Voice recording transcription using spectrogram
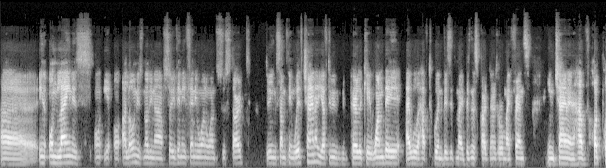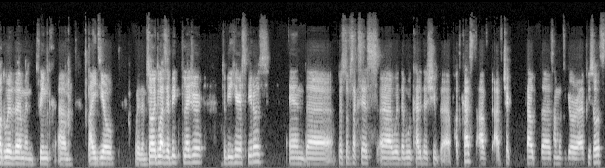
Uh, in, online is alone is not enough. So even if anyone wants to start doing something with China, you have to be prepared. Okay, one day I will have to go and visit my business partners or my friends in China and have hot pot with them and drink um, baijiu with them. So it was a big pleasure to be here, Spiros and uh, best of success uh, with the VUCA Leadership uh, podcast. I've, I've checked out uh, some of your episodes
